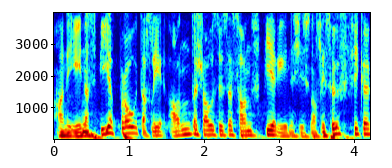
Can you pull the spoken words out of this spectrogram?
habe ich ein Bier gebraut, ein bisschen anders als unser Hanfbier. Eines ist noch ein bisschen süffiger.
